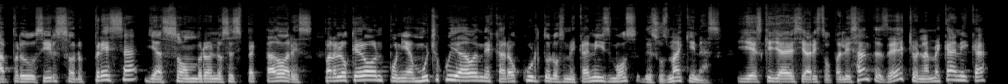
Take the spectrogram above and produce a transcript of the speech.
a producir sorpresa y asombro en los espectadores, para lo que Herón ponía mucho cuidado en dejar ocultos los mecanismos de sus máquinas. Y es que ya decía Aristóteles antes, de hecho, en la mecánica,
